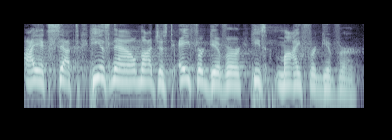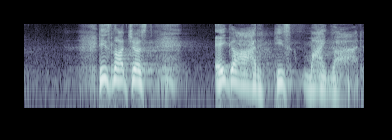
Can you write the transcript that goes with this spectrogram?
I accept. He is now not just a forgiver, He's my forgiver. He's not just a God, He's my God.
